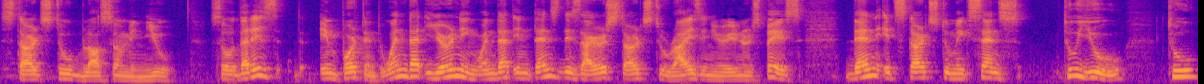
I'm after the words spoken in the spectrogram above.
starts to blossom in you. So that is important. When that yearning, when that intense desire starts to rise in your inner space, then it starts to make sense to you to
